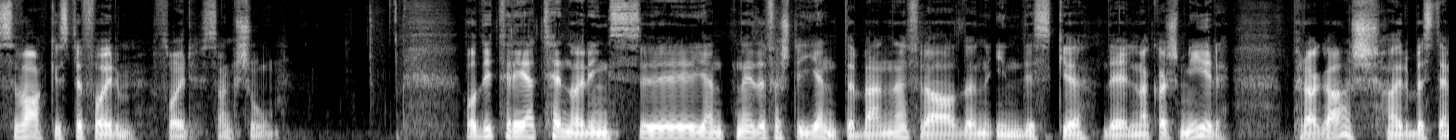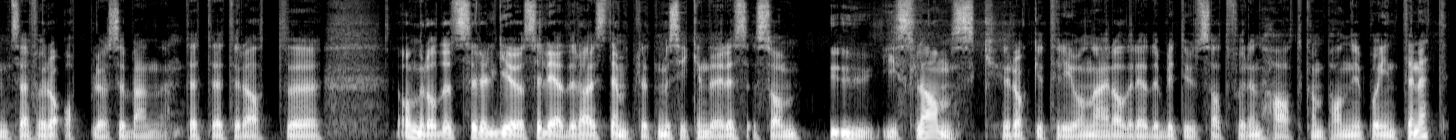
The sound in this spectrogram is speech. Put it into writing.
svakeste form for sanksjon. Og de tre tenåringsjentene i det første jentebandet fra den indiske delen av Kashmir, Pragash, har bestemt seg for å oppløse bandet. Dette etter at uh, områdets religiøse leder har stemplet musikken deres som uislamsk. Rocketrioen er allerede blitt utsatt for en hatkampanje på internett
